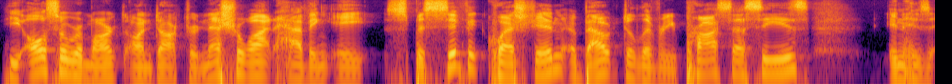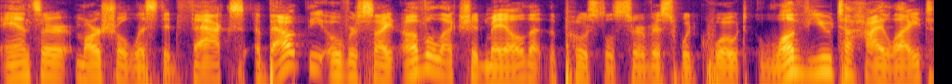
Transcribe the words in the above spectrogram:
He also remarked on Dr. Nesheiwat having a specific question about delivery processes. In his answer, Marshall listed facts about the oversight of election mail that the Postal Service would, quote, love you to highlight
